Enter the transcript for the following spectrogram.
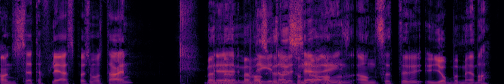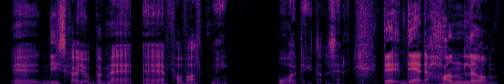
Ansette flere? spørsmålstegn. Men, men, Eh, men hva skal de som du ansetter, jobbe med, da? Eh, de skal jobbe med eh, forvaltning og digitalisering. Det, det det handler om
